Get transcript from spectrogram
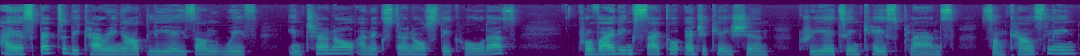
I expect to be carrying out liaison with internal and external stakeholders, providing psychoeducation creating case plans, some counseling,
